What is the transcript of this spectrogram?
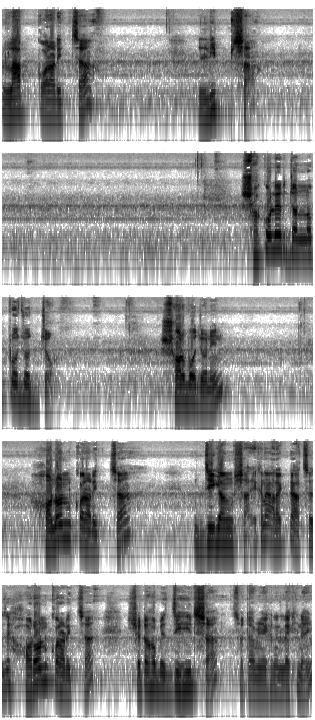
লাভ করার ইচ্ছা, লিপসা। সকলের জন্য প্রযোজ্য। সর্বজনীন হনন করার ইচ্ছা, জিগাংসা। এখানে আরেকটা আছে যে হরণ করার ইচ্ছা, সেটা হবে জিহিরসা, সেটা আমি এখানে লেখি নাই।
